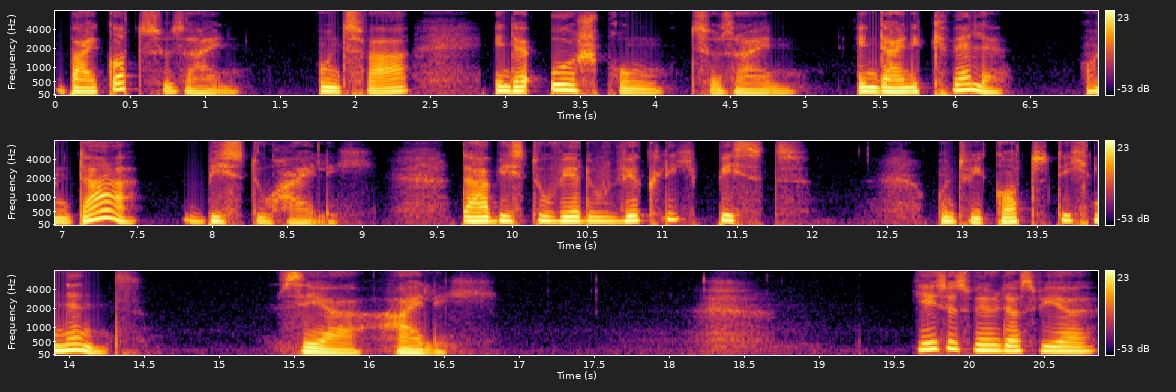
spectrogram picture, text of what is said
bei Gott zu sein, und zwar in der Ursprung zu sein, in deine Quelle, und da bist du heilig, da bist du, wer du wirklich bist und wie Gott dich nennt, sehr heilig. Jesus will, dass wir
